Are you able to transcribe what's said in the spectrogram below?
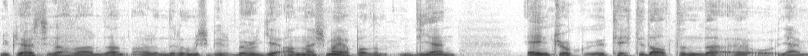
nükleer silahlardan arındırılmış bir bölge anlaşma yapalım diyen en çok e, tehdit altında e, o, yani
